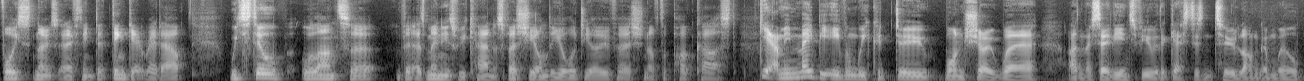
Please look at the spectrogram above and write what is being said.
voice notes and everything that didn't get read out, we still will answer the, as many as we can, especially on the audio version of the podcast. Yeah, I mean, maybe even we could do one show where, I don't know, say the interview with a guest isn't too long and we'll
